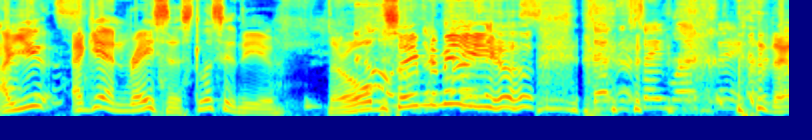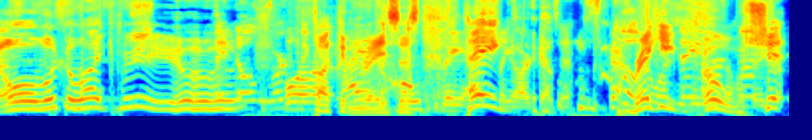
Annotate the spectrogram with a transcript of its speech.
are you again racist? Listen to you. They're all No, the same no, to me. cousins. They have the same last name. they all look alike to me. They don't work Well. Fucking I racist. Hey! actually are cousins. No, breaking- oh, they- shit.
